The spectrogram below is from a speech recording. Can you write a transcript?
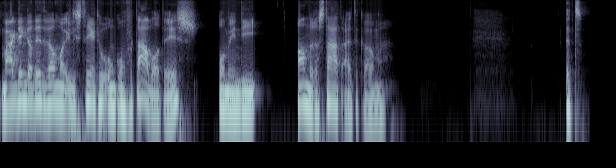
Maar ik denk dat dit wel mooi illustreert hoe oncomfortabel het is om in die andere staat uit te komen. Het.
